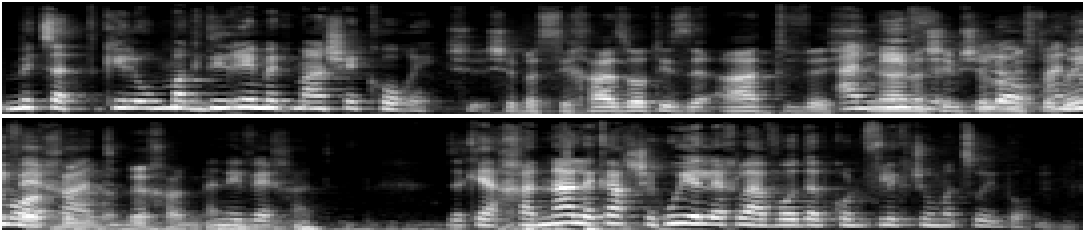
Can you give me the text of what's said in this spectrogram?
מצט, כאילו מגדירים את מה שקורה. ש, שבשיחה הזאת זה את ושני אנשים שלא לא, מסתדרים? אני ואחד. ואחד. אני ואחד. זה כהכנה לכך שהוא ילך לעבוד על קונפליקט שהוא מצוי בו. Mm-hmm.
